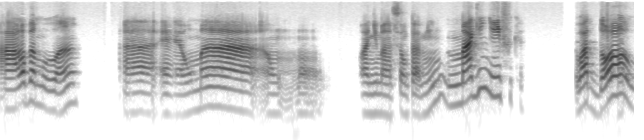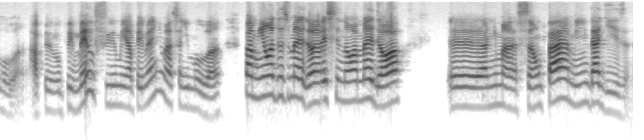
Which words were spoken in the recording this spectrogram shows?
a obra Mulan a, é uma, uma, animação para mim magnífica. Eu adoro Mulan. A, o primeiro filme, a primeira animação de Mulan, para mim é uma das melhores, se não a melhor é, animação para mim da Disney.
